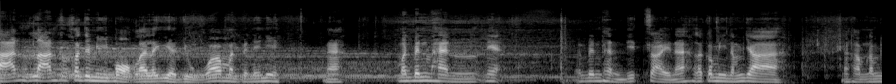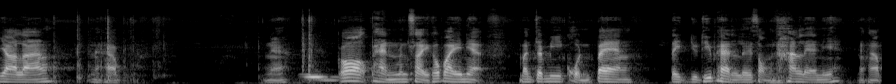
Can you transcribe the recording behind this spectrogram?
ร้านร้านเขาก็จะมีบอกรายละเอียดอยู่ว่ามันเป็นไอ้นี่ นะ มันเป็นแผ่นเนี่ย มันเป็นแผ่นดิสใส่นะ แล้วก็มีน้ำยานะครับ น้ำยาล้างนะครับ นะก็แผ่นมันใส่เข้าไปเนี่ย มันจะมีขนแปรงติดอยู่ที่แผ่นเลยสองด้านเลยอันนี้นะครับ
